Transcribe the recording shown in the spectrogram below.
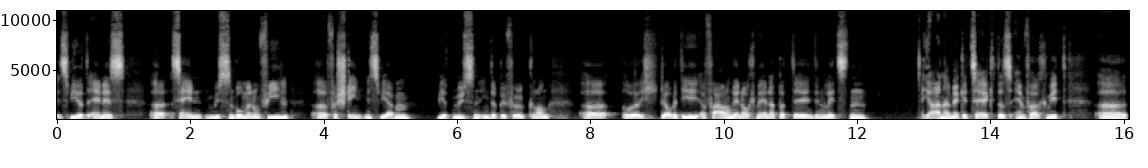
Es wird eines äh, sein müssen, wo man um viel Verständnis werben wird müssen in der Bevölkerung. Aber ich glaube, die Erfahrungen auch meiner Partei in den letzten Jahren haben ja gezeigt, dass einfach mit äh,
